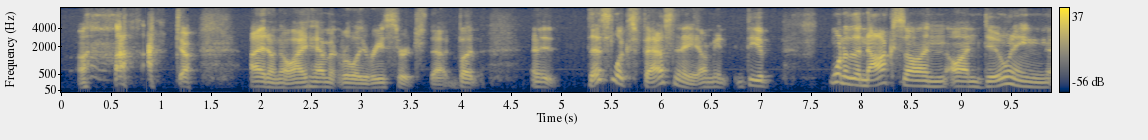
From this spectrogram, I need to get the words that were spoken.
I don't know. I haven't really researched that, but it, this looks fascinating. I mean, the one of the knocks on on doing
